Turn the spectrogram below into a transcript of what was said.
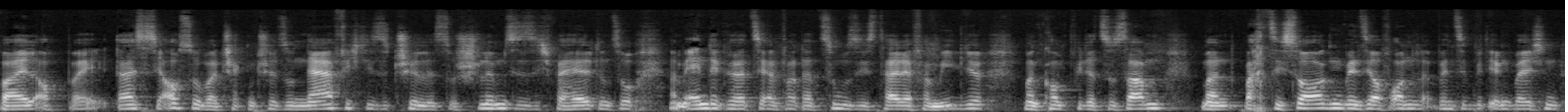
weil auch bei, da ist es ja auch so bei Check and Chill, so nervig diese Chill ist, so schlimm sie sich verhält und so. Am Ende gehört sie einfach dazu, sie ist Teil der Familie, man kommt wieder zusammen, man macht sich Sorgen, wenn sie auf Online, wenn sie mit irgendwelchen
